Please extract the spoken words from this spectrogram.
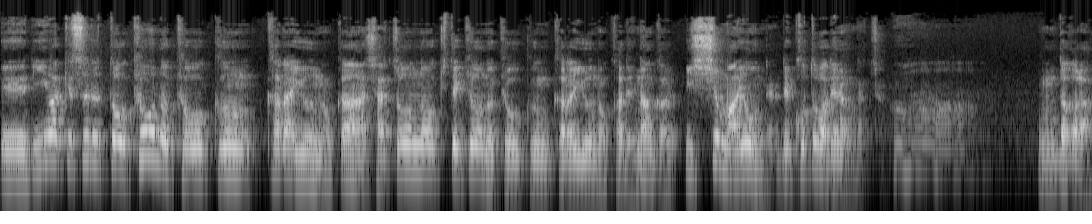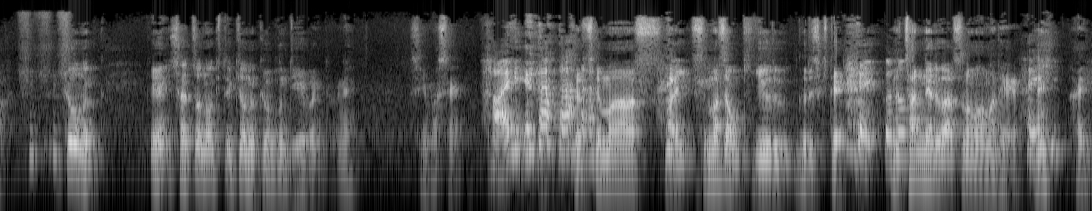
えー言い訳すると今日の教訓から言うのか社長の起きて今日の教訓から言うのかでなんか一瞬迷うんだよ。で言葉出なくなっちゃあう、うん、だから今日のえ社長の起きて今日の教訓って言えばいいんだよねすいません。ーはい。気をつけます。はい。すいません。お聞き苦しくて。はい。このチャンネルはそのままで、ね、はい。はい。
